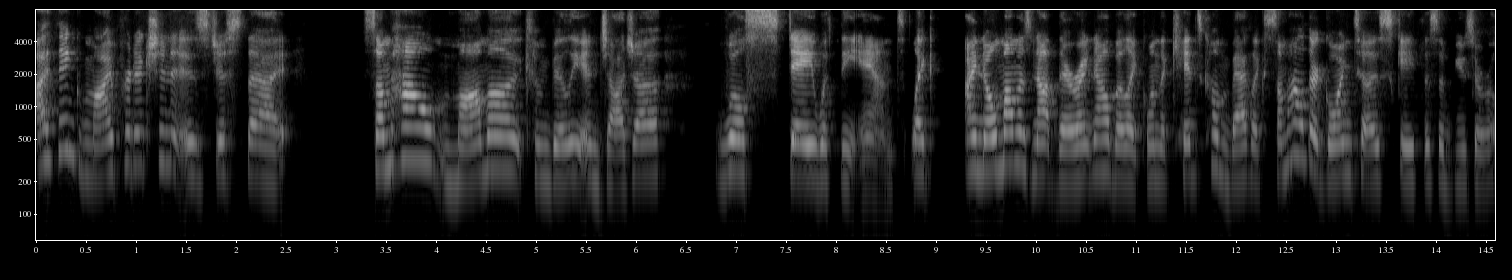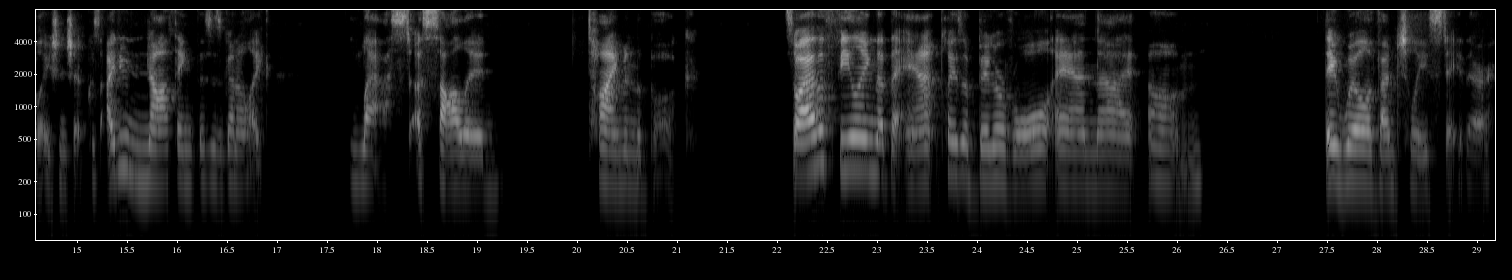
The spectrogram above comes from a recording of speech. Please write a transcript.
I think my prediction is just that somehow Mama, Kambili, and Jaja will stay with the aunt. Like I know Mama's not there right now, but like when the kids come back, like somehow they're going to escape this abusive relationship because I do not think this is gonna like last a solid time in the book. So I have a feeling that the aunt plays a bigger role and that um they will eventually stay there.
